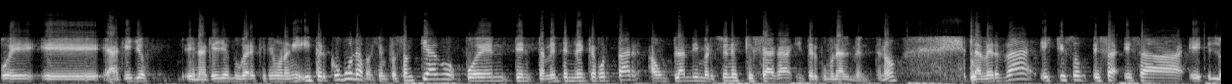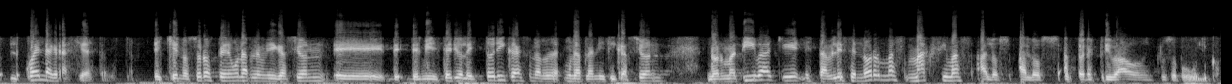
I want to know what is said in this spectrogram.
pues eh, aquellos en aquellos lugares que tienen una intercomuna, por ejemplo Santiago, pueden también tendrían que aportar a un plan de inversiones que se haga intercomunalmente, ¿no? La verdad es que eso, esa, esa, eh, ¿cuál es la gracia de esta cuestión? Es que nosotros tenemos una planificación eh, del Ministerio de la Histórica, es una, una planificación normativa que establece normas máximas a los a los actores privados, incluso públicos.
